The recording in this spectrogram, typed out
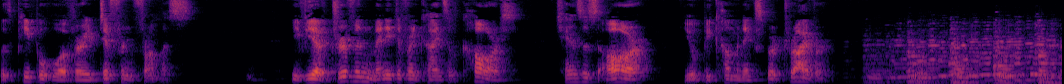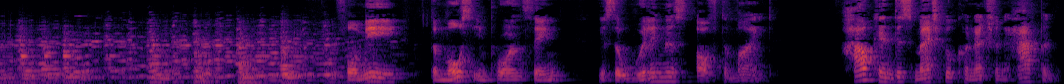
with people who are very different from us. If you have driven many different kinds of cars, chances are you'll become an expert driver. For me, the most important thing is the willingness of the mind. How can this magical connection happen?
